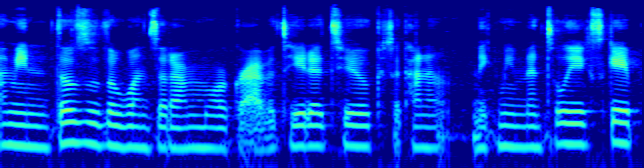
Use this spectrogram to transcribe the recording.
I mean, those are the ones that I'm more gravitated to because it kind of make me mentally escape.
